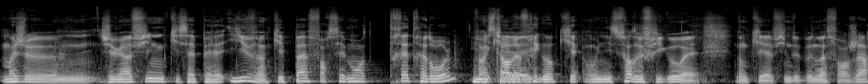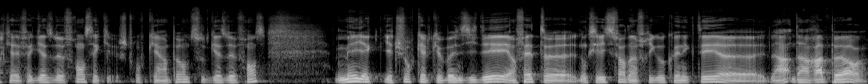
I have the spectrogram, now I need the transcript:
Moi, j'ai vu un film qui s'appelle Yves, qui est pas forcément très très drôle. Une histoire de frigo. une histoire de frigo, ouais. Donc, qui est un film de Benoît Forjard qui avait fait Gaz de France et qui, je trouve, qui est un peu en dessous de Gaz de France. Mais il y, a toujours quelques bonnes idées. Et en fait, euh, donc c'est l'histoire d'un frigo connecté, euh, d'un rappeur.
